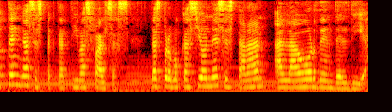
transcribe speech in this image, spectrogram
No tengas expectativas falsas. Las provocaciones estarán a la orden del día.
